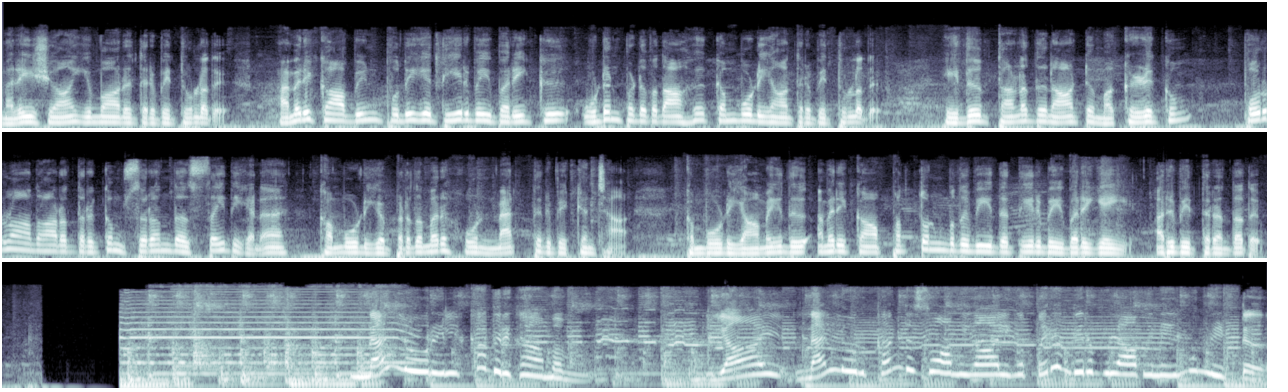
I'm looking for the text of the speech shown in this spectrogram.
மலேசியா இவ்வாறு தெரிவித்துள்ளது. அமெரிக்காவின் புதிய தீர்வை வரிக்கு உடன்படுவதாக கம்போடியா தெரிவித்துள்ளது. இது தனது நாட்டு மக்களுக்கும் பொருளாதாரத்திற்கும் சிறந்த செய்தி என கம்போடிய பிரதமர் ஹோன் மேட் தெரிவிக்கின்றார். கம்போடியா மீது அமெரிக்கா பத்தொன்பது வீத தீர்வை வரியை அறிவித்திருந்தது. நல்லூரில் கதிர்காமம். யாழ் நல்லூர் கந்தசுவாமி ஆலய பெருந்திருவிழாவினை முன்னிட்டு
